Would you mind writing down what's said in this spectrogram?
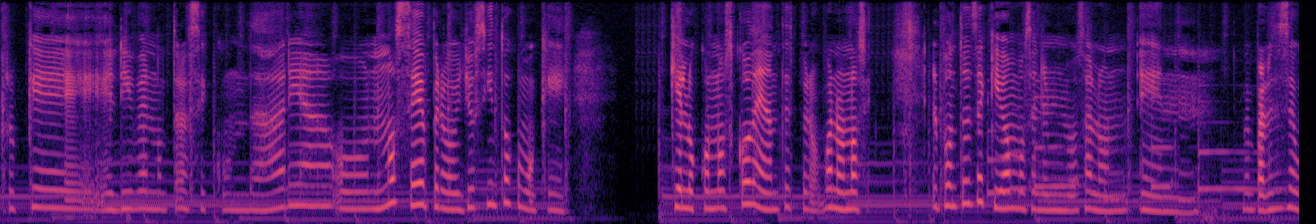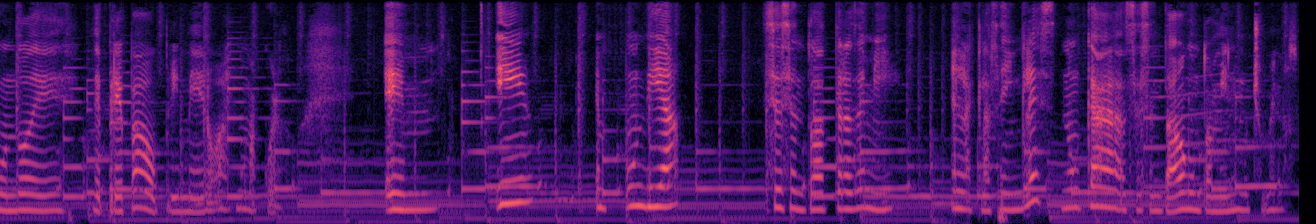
Creo que él iba en otra secundaria o no sé, pero yo siento como que que lo conozco de antes, pero bueno, no sé. El punto es de que íbamos en el mismo salón en, me parece segundo de, de prepa o primero, ay, no me acuerdo. Eh, y un día se sentó atrás de mí en la clase de inglés. Nunca se sentaba junto a mí, ni mucho menos.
